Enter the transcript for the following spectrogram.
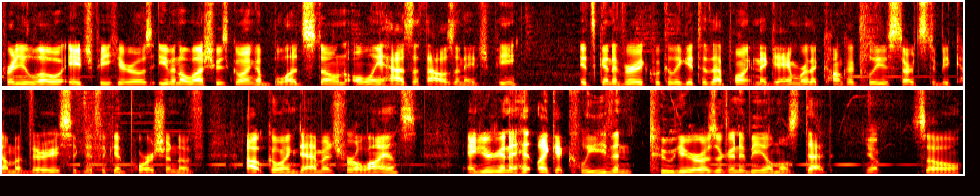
pretty low HP heroes. Even Alesh, who's going a Bloodstone, only has 1,000 HP. It's going to very quickly get to that point in the game where the Kunkka Cleave starts to become a very significant portion of outgoing damage for Alliance. And you're going to hit like a Cleave, and two heroes are going to be almost dead. Yep. So,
